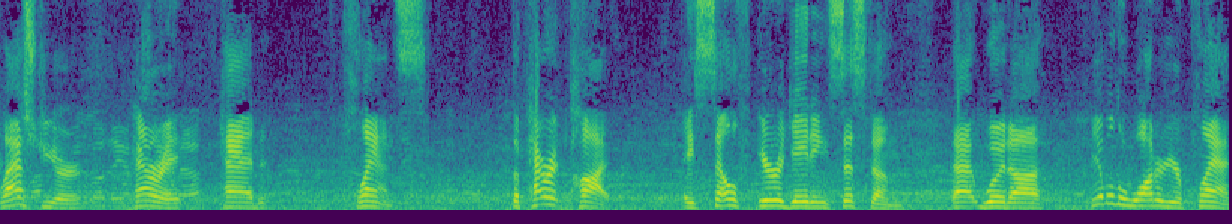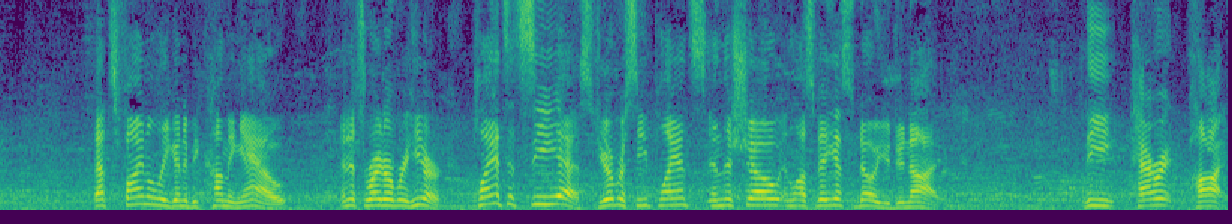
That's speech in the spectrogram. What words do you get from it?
last year, Parrot had plants. The Parrot Pot, a self irrigating system that would uh, be able to water your plant. That's finally going to be coming out, and it's right over here. Plants at CES. Do you ever see plants in the show in Las Vegas? No, you do not. The Parrot Pot.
